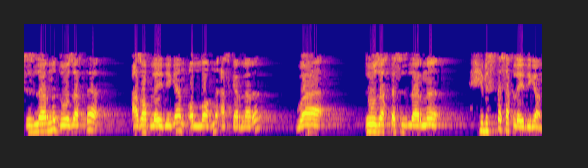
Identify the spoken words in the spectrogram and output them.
sizlarni do'zaxda azoblaydigan ollohni askarlari va do'zaxda sizlarni hibsda saqlaydigan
